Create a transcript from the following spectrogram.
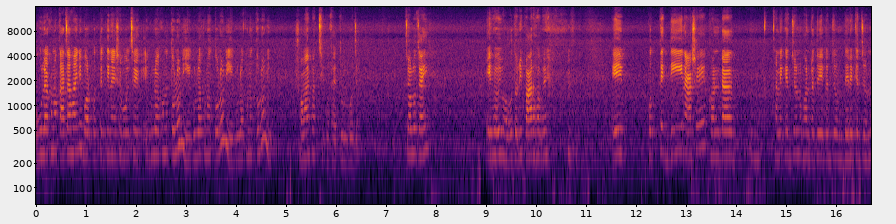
ওগুলো এখনও কাঁচা হয়নি, বর প্রত্যেক দিন এসে বলছে, এগুলো এখনও তোলোনি, এগুলো এখনও তোলোনি, এগুলো এখনও তোলোনি, সময় পাচ্ছি কোথায় তুলবো যে? চলো যাই, এইভাবেই ভবতরি পার হবে। এই প্রত্যেক দিন আসে ঘণ্টা খানেকের জন্য, ঘণ্টা দুয়েকের জন্য, দেড়েকের জন্য।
